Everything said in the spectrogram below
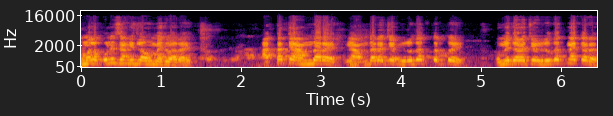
तुम्हाला कोणी सांगितलं उमेदवार आहेत? आता ते आमदार आहेत. मी आमदाराच्या विरोधात करतोय. उमेदवाराच्या विरोधात नाही करत.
